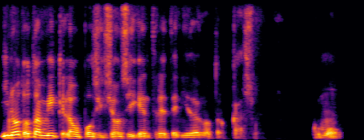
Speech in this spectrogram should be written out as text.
Y noto también que la oposición sigue entretenido en otros casos, como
